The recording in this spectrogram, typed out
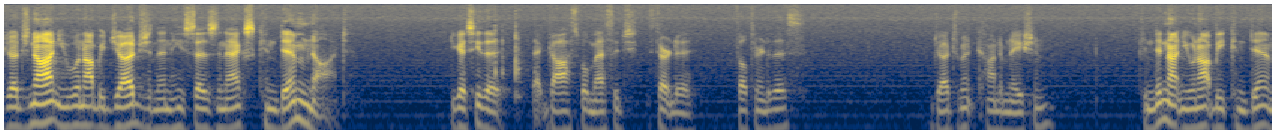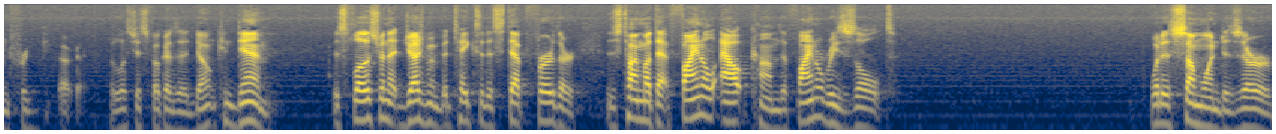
Judge not, and you will not be judged. And then he says the next, condemn not. Do you guys see that, that gospel message starting to filter into this? Judgment, condemnation. Condemn not, and you will not be condemned. For, uh, but let's just focus on it. Don't condemn. This flows from that judgment, but takes it a step further. It's talking about that final outcome, the final result. What does someone deserve?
